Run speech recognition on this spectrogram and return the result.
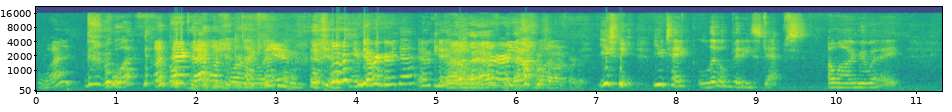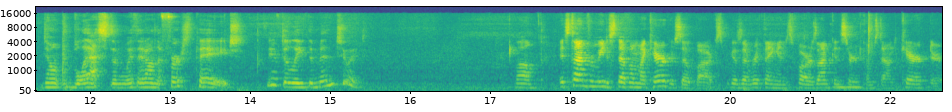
What? what? Unpack that one for me, will you? You've never heard that? Okay. No. I- I- heard that's that the first I've heard it. You, you take little bitty steps along the way. Don't blast them with it on the first page. You have to lead them into it. Well, it's time for me to step on my character soapbox because everything, as far as I'm concerned, comes down to character.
